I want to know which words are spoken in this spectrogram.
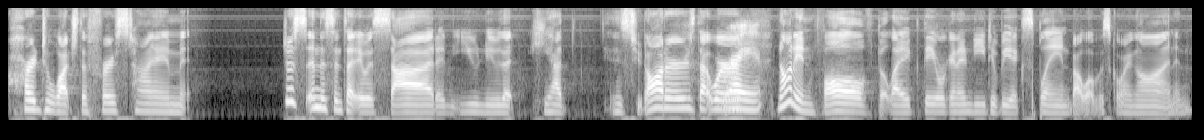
hard to watch the first time just in the sense that it was sad and you knew that he had his two daughters that were Right. not involved but like they were going to need to be explained about what was going on and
